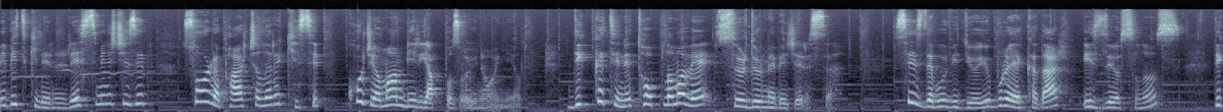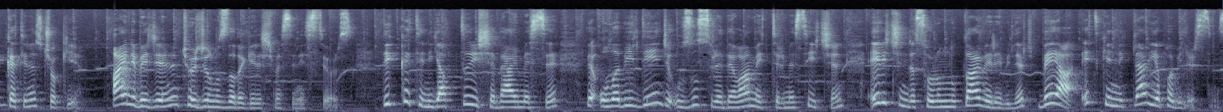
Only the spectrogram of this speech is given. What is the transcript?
ve bitkilerin resmini çizip sonra parçalara kesip kocaman bir yapboz oyunu oynayalım. Dikkatini toplama ve sürdürme becerisi. Siz de bu videoyu buraya kadar izliyorsunuz. Dikkatiniz çok iyi. Aynı becerinin çocuğunuzda da gelişmesini istiyoruz. Dikkatini yaptığı işe vermesi ve olabildiğince uzun süre devam ettirmesi için ev içinde sorumluluklar verebilir veya etkinlikler yapabilirsiniz.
